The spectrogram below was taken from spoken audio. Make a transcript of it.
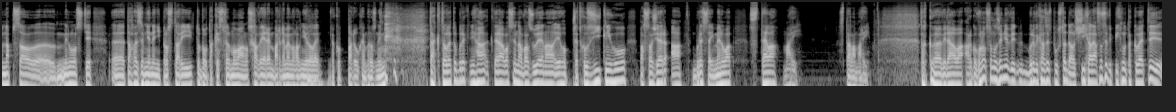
napsal e, v minulosti e, Tahle země není pro starý, to bylo také sfilmováno s Javierem Bardemem v hlavní roli, jako padouchem hrozným. tak tohle to bude kniha, která vlastně navazuje na jeho předchozí knihu Pasažer a bude se jmenovat Stella Marie. Stella Marie tak eh, vydává Argo. Ono samozřejmě bude vycházet spousta dalších, ale já jsem se vypíchnul takové ty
